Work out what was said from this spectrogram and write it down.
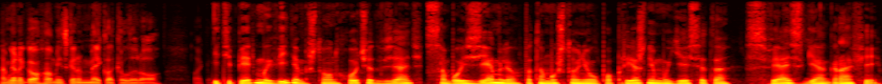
I'm going to go home. He's going to make like a little. И теперь мы видим, что он хочет взять с собой землю, потому что у него по-прежнему есть эта связь с географией.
